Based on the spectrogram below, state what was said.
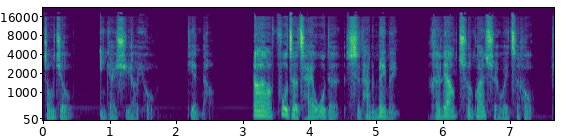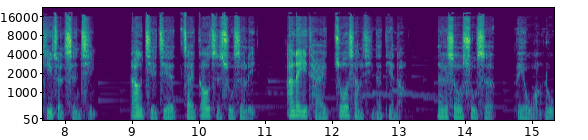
终究应该需要有电脑。那负责财务的是他的妹妹，衡量存款水位之后。批准申请，让姐姐在高职宿舍里安了一台桌上型的电脑。那个时候宿舍没有网络，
